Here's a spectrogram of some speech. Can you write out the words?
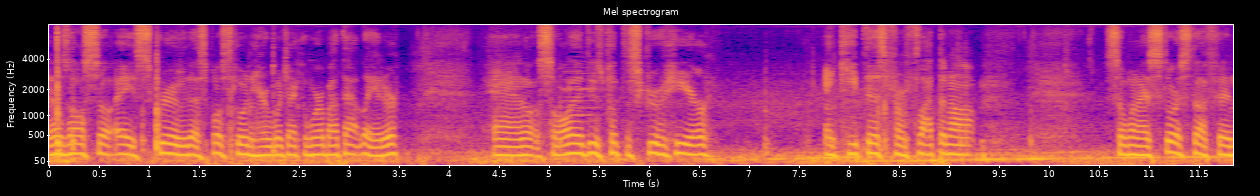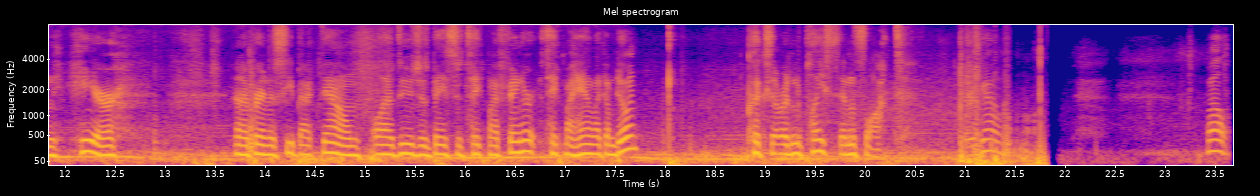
and there's also a screw that's supposed to go in here, which I can worry about that later. And so all I do is put the screw here and keep this from flapping up. So when I store stuff in here and I bring the seat back down, all I do is just basically take my finger, take my hand like I'm doing, clicks it right into place and it's locked. There we go. Well,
